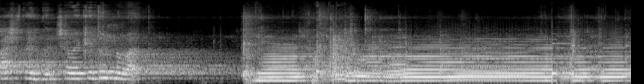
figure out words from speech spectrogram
পাশে থাকবেন। সবাইকে ধন্যবাদ।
